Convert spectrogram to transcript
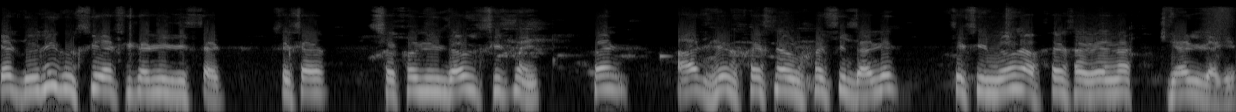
या दोन्ही गोष्टी या ठिकाणी दिसत आहेत त्याच्यात सखोली जाऊ इच्छित नाही पण आज हे प्रश्न उपस्थित झाले त्याची नोंद आपल्या सगळ्यांना घ्यावी लागेल.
